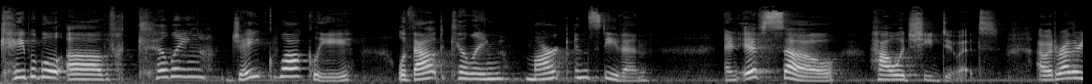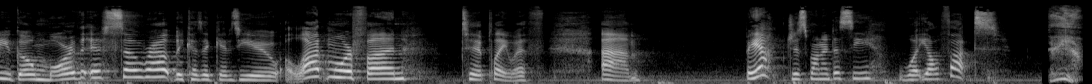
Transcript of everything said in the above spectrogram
capable of killing Jake Lockley without killing Mark and Steven? And if so, how would she do it? I would rather you go more the if so route because it gives you a lot more fun to play with. Um, but yeah, just wanted to see what y'all thought. Damn.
